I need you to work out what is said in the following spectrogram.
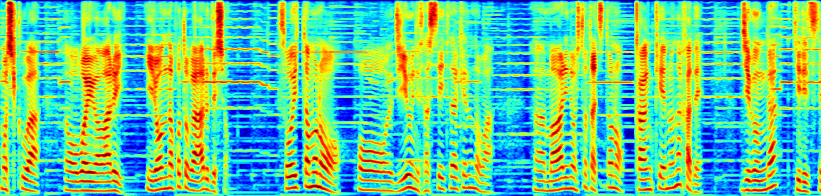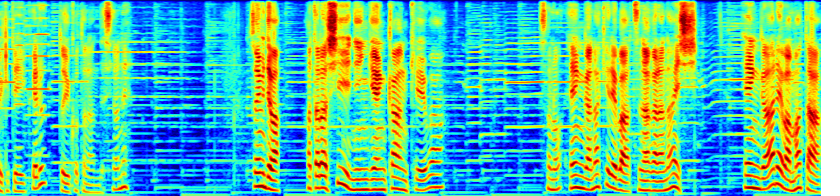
もしくは覚えが悪い。いろんなことがあるでしょう。そういったものを自由にさせていただけるのは周りの人たちとの関係の中で自分が自立できていけるということなんですよね。そういう意味では新しい人間関係はその縁がなければつながらないし縁があればまた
